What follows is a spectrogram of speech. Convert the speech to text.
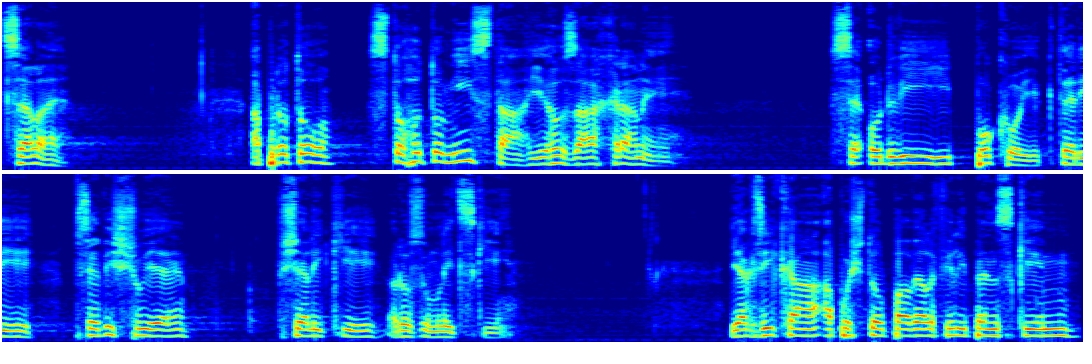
celé. A proto z tohoto místa jeho záchrany se odvíjí pokoj, který převyšuje všeliký rozum lidský. Jak říká apoštol Pavel Filipenským,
